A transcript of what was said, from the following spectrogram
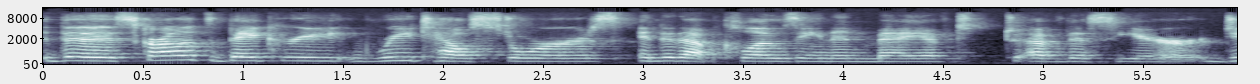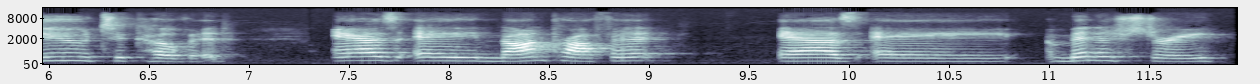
the Scarlet's Bakery retail stores ended up closing in May of, of this year due to COVID. As a nonprofit, as a ministry,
